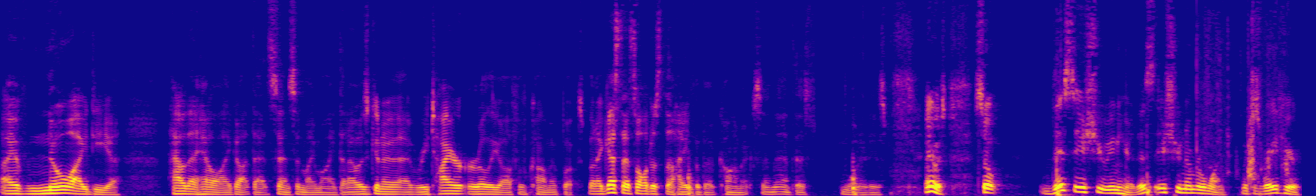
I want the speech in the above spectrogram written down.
I have no idea how the hell I got that sense in my mind that I was going to retire early off of comic books. But I guess that's all just the hype about comics, and that's what it is. Anyways, so this issue in here, this issue number one, which is right here,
